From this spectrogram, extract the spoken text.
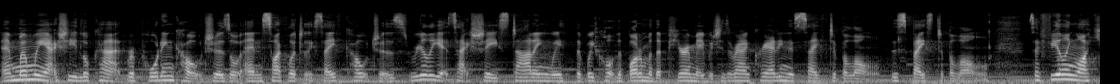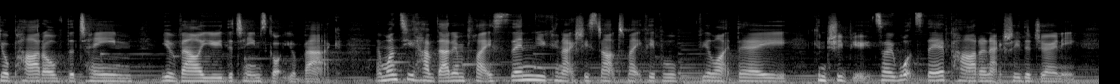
And when we actually look at reporting cultures or and psychologically safe cultures, really it's actually starting with the, we call it the bottom of the pyramid, which is around creating this safe to belong, this space to belong. So feeling like you're part of the team, you're valued, the team's got your back. And once you have that in place, then you can actually start to make people feel like they contribute. So, what's their part in actually the journey?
